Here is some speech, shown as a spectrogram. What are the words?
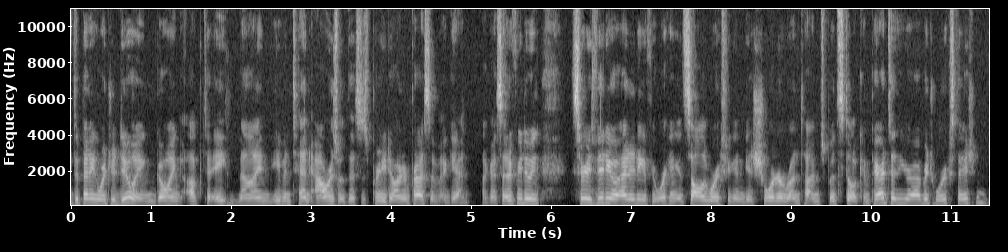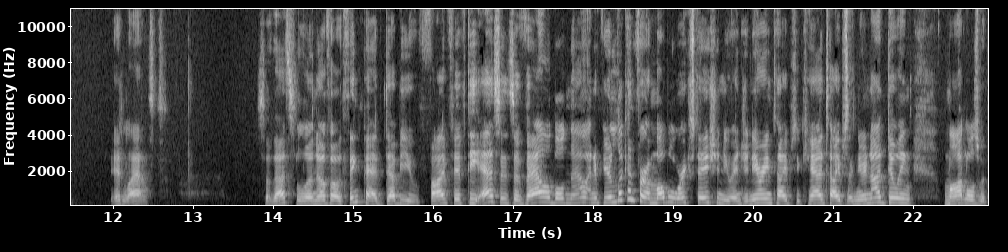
depending on what you're doing, going up to eight, nine, even 10 hours with this is pretty darn impressive. Again, like I said, if you're doing serious video editing, if you're working in SolidWorks, you're going to get shorter runtimes, but still, compared to your average workstation, it lasts. So that's the Lenovo ThinkPad W550S. It's available now. And if you're looking for a mobile workstation, you engineering types, you CAD types, and you're not doing models with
